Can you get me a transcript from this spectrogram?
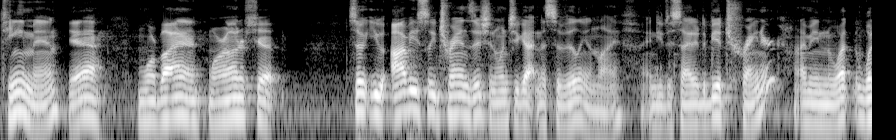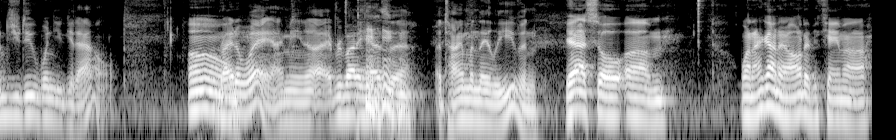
Team, man. yeah, more buy-in, more ownership. So you obviously transitioned once you got into civilian life, and you decided to be a trainer. I mean, what what did you do when you get out? Oh, Right away. I mean, uh, everybody has a, a time when they leave, and Yeah, so um, when I got out, I became a,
